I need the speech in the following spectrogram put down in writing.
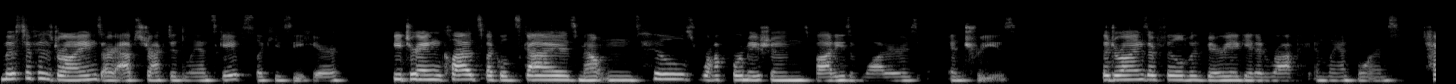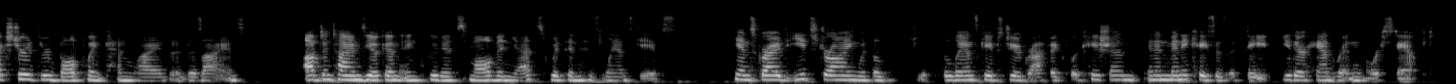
Most of his drawings are abstracted landscapes, like you see here, featuring cloud speckled skies, mountains, hills, rock formations, bodies of waters, and trees. The drawings are filled with variegated rock and landforms, textured through ballpoint pen lines and designs. Oftentimes, Yoakum included small vignettes within his landscapes. He inscribed each drawing with the, the landscape's geographic location, and in many cases, a date, either handwritten or stamped.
